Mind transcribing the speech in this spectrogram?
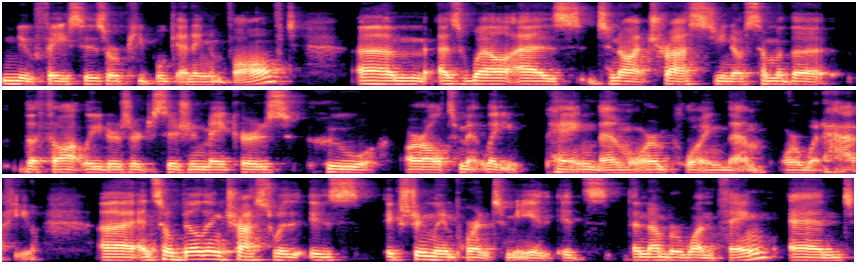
new faces or people getting involved um, as well as to not trust you know some of the the thought leaders or decision makers who are ultimately paying them or employing them or what have you uh, and so building trust was is extremely important to me it's the number one thing and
